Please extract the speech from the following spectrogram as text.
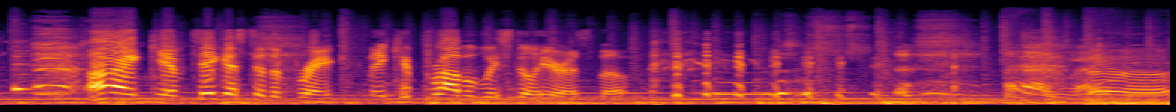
All right, Kim, take us to the break. They can probably still hear us though. Alright. Uh,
